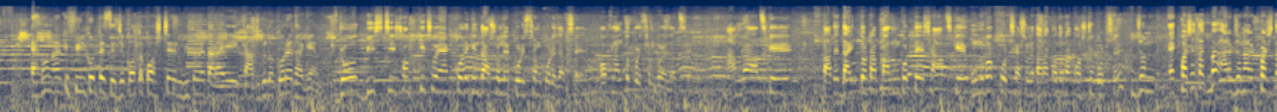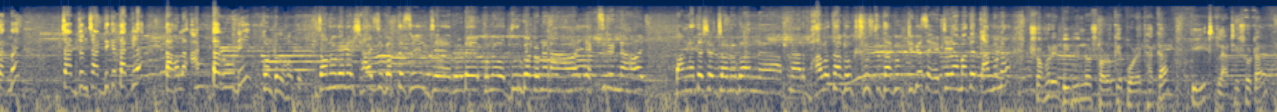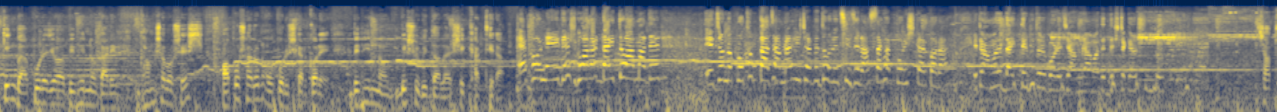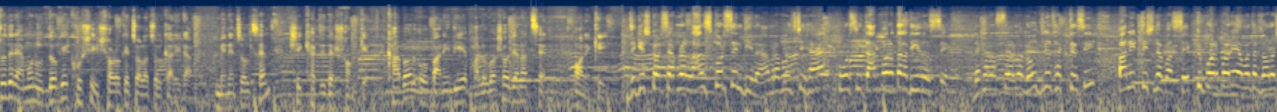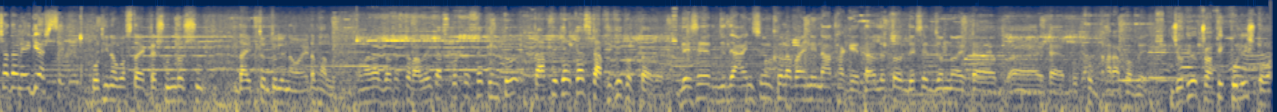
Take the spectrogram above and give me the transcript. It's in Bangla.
এখন আর কি ফিল করতেছি যে কত কষ্টের ভিতরে তারা এই কাজগুলো করে থাকেন। রোদ বৃষ্টি সব কিছু এক করে কিন্তু আসলে পরিশ্রম করে যাচ্ছে অক্লান্ত পরিশ্রম করে যাচ্ছে। আমরা আজকে তাদের দায়িত্বটা পালন করতে এসে আজকে অনুভব করছে আসলে তারা কতটা কষ্ট করছে। একজন এক পাশে থাকবে, আরেকজন আরেক পাশে থাকবে। চারজন চারদিকে থাকলে তাহলে আটটা রোডই কন্ট্রোল হবে। জনগণের সাহায্য করতেছি যে রোডে কোনো দুর্ঘটনা না হয় অ্যাক্সিডেন্ট না হয়। বাংলাদেশের জনগণ আপনার ভালো থাকুক সুস্থ থাকুক ঠিক আছে? এটাই আমাদের কামনা। শহরের বিভিন্ন সড়কে পড়ে থাকা ইট লাঠিসোঁটা কিংবা পুড়ে যাওয়া বিভিন্ন গাড়ির ধ্বংসাবশেষ অপসারণ ও পরিষ্কার করে বিভিন্ন বিশ্ববিদ্যালয়ের শিক্ষার্থীরা। এখন এই দেশ গড়ার দায়িত্ব আমাদের। পরিষ্কার করা। এটা আমাদের দায়িত্বের ভিতরে পড়ে যে আমরা আমাদের দেশটাকে আরও সুন্দর করি। ছাত্রদের এমন উদ্যোগে খুশি সড়কে চলাচলকারীরা। মেনে চলছেন শিক্ষার্থীদের সংকেত। খাবার ও পানি দিয়ে ভালোবাসাও জানাচ্ছেন অনেকেই। জিজ্ঞেস করছে আপনারা লাঞ্চ করছেন কি না আমরা বলছি হ্যাঁ করছি। তারপরও তারা দিয়ে যাচ্ছে। দেখা যাচ্ছে আমরা রৌদ্রে থাকতেছি পানির তৃষ্ণা পাচ্ছে। একটু পর পরই আমাদের জনসাধারণ এগিয়ে আসছে। কঠিন অবস্থায় একটা সুন্দর সু- দায়িত্ব তুলে নেওয়া এটা ভালো। ওনারা যথেষ্ট ভালোই কাজ করতেছে কিন্তু ট্রাফিকের কাজ ট্রাফিকই করতে হবে। দেশের যদি আইন শৃঙ্খলা বাহিনী না থাকে তাহলে তো দেশের জন্য একটা এটা খুব খারাপ হবে। যদিও ট্রাফিক পুলিশ ও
